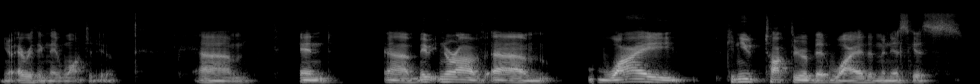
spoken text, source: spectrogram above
you know everything they want to do. Um, and uh, maybe Nirav, um, why can you talk through a bit why the meniscus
